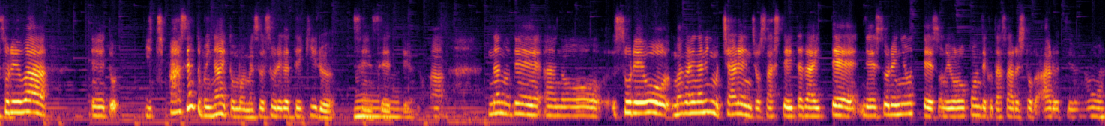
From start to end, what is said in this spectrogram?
それは、えー、と1%もいないと思います。よそれができる先生っていうのは。なのであのそれを曲がりなりにもチャレンジをさせていただいてでそれによってその喜んでくださる人があるっていうのを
